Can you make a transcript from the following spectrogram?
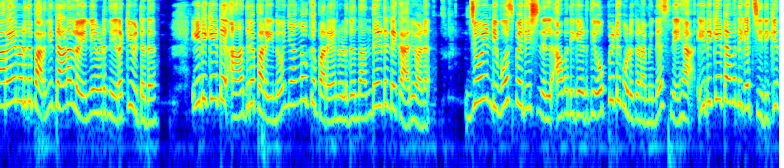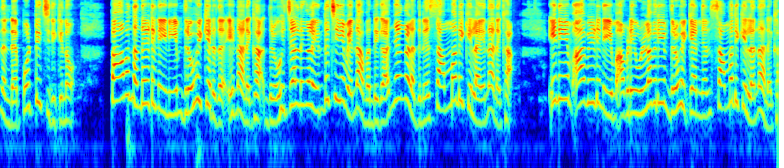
പറയാനുള്ളത് പറഞ്ഞിട്ടാണല്ലോ എന്നെ അവിടെ നിന്ന് ഇറക്കി വിട്ടത് ഇത് കേട്ട് ആതിര പറയുന്നു ഞങ്ങൾക്ക് പറയാനുള്ളത് നന്ദേട്ടന്റെ കാര്യമാണ്. ജോയിന്റ് ഡിവോഴ്സ് പെറ്റീഷനിൽ അവനിക എടുത്തി ഒപ്പിട്ട് കൊടുക്കണമെന്ന് സ്നേഹ ഇത് കേട്ട് അവനിക ചിരിക്കുന്നുണ്ട് പൊട്ടിച്ചിരിക്കുന്നു. പാവം നന്ദേട്ടനെ ഇനിയും ദ്രോഹിക്കരുത് എന്ന് അനഘ. ദ്രോഹിച്ചാൽ നിങ്ങൾ എന്ത് ചെയ്യുമെന്ന് അവന്തിക. ഞങ്ങൾ അതിന് സമ്മതിക്കില്ല എന്ന് അനഘ. ഇനിയും ആ വീടിനെയും അവിടെ ഉള്ളവരെയും ദ്രോഹിക്കാൻ ഞാൻ സമ്മതിക്കില്ലെന്ന് അനഘ.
